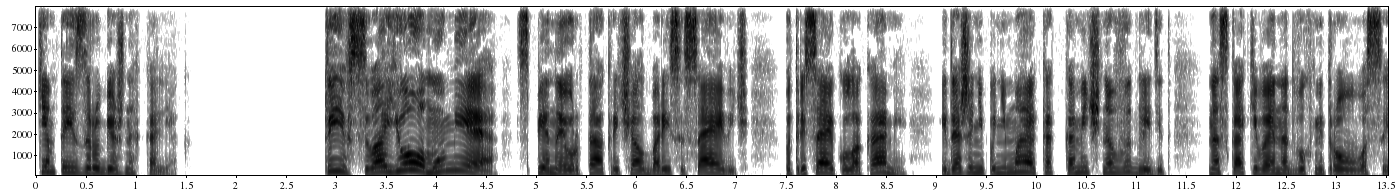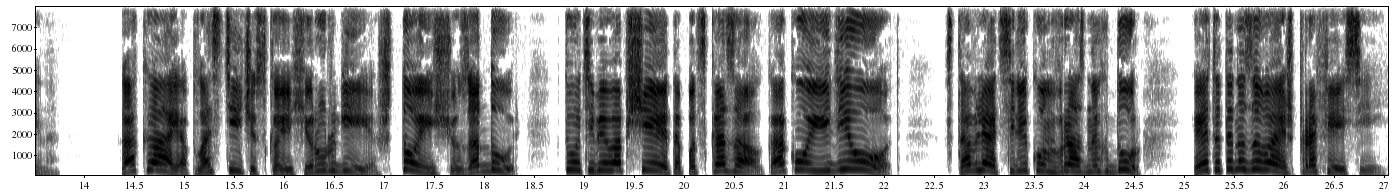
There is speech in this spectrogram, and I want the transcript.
кем-то из зарубежных коллег. «Ты в своем уме!» — с пеной у рта кричал Борис Исаевич, потрясая кулаками и даже не понимая, как комично выглядит, наскакивая на двухметрового сына. Какая пластическая хирургия? Что еще за дурь? Кто тебе вообще это подсказал? Какой идиот? Вставлять силикон в разных дур — это ты называешь профессией?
